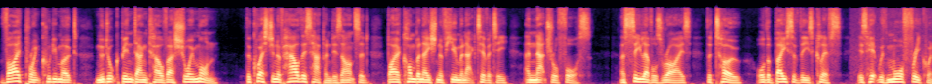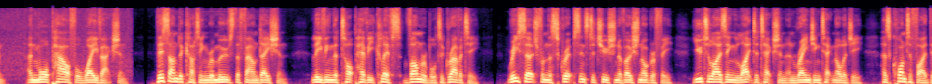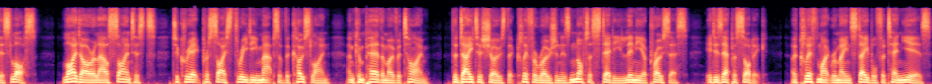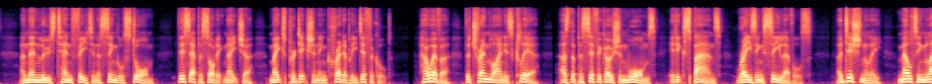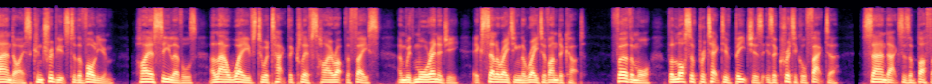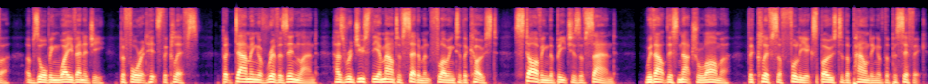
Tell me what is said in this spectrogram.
Point Kudimote Nuduk Bindang Talva Shoimon. The question of how this happened is answered by a combination of human activity and natural force. As sea levels rise, the toe, or the base of these cliffs, is hit with more frequent and more powerful wave action. This undercutting removes the foundation, leaving the top-heavy cliffs vulnerable to gravity. Research from the Scripps Institution of Oceanography, utilizing light detection and ranging technology, has quantified this loss, LiDAR allows scientists to create precise 3D maps of the coastline and compare them over time. The data shows that cliff erosion is not a steady, linear process, it is episodic. A cliff might remain stable for 10 years, and then lose 10 feet in a single storm. This episodic nature makes prediction incredibly difficult. However, the trend line is clear. As the Pacific Ocean warms, it expands, raising sea levels. Additionally, melting land ice contributes to the volume, Higher sea levels allow waves to attack the cliffs higher up the face and with more energy, accelerating the rate of undercut. Furthermore, the loss of protective beaches is a critical factor. Sand acts as a buffer, absorbing wave energy before it hits the cliffs. But damming of rivers inland has reduced the amount of sediment flowing to the coast, starving the beaches of sand. Without this natural armor, the cliffs are fully exposed to the pounding of the Pacific.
